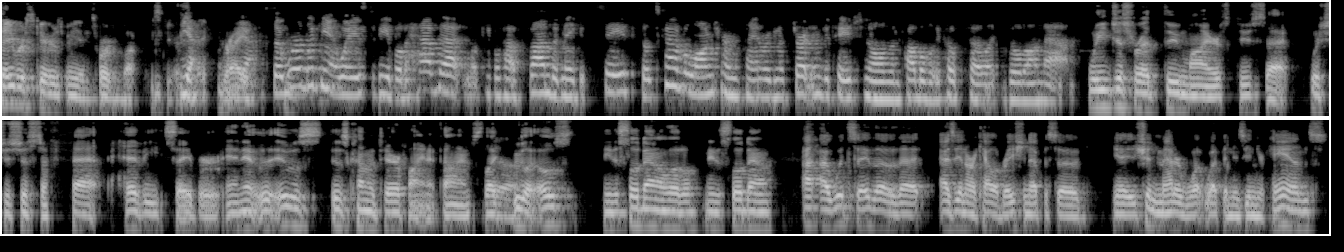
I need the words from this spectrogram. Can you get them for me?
saber scares me, and sword and buckler scares Yeah. me. Right. Yeah. So we're looking at ways to be able to have that, let people have fun, but make it safe. So it's kind of a long term plan. We're going to start invitational and then probably hope to like build on that. we just read through Meyer's Dussack, which is just a fat, heavy saber, and it it was it was kind of terrifying at times. Like Yeah. we were like, oh, s- need to slow down a little, need to slow down. I, I would say though that as in our calibration episode, You know, it shouldn't matter what weapon is in your hands.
